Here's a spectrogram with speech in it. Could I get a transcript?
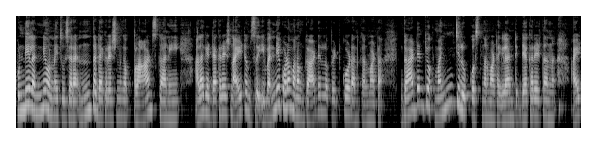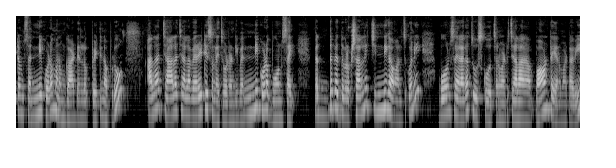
కుండీలన్నీ ఉన్నాయి చూసారా? ఎంత డెకరేషన్గా ప్లాంట్స్ కానీ అలాగే డెకరేషన్ ఐటమ్స్ ఇవన్నీ కూడా మనం గార్డెన్లో పెట్టుకోవడానికి అనమాట గార్డెన్కి ఒక మంచి లుక్ వస్తుంది అనమాట ఇలాంటి డెకరేషన్ ఐటమ్స్ అన్నీ కూడా మనం గార్డెన్లో పెట్టినప్పుడు అలా చాలా చాలా వెరైటీస్ ఉన్నాయి చూడండి. ఇవన్నీ కూడా బోన్సాయి పెద్ద పెద్ద వృక్షాలని చిన్నిగా మలుచుకొని బోన్సాయి లాగా చూసుకోవచ్చు అనమాట చాలా బాగుంటాయి అనమాట అవి.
